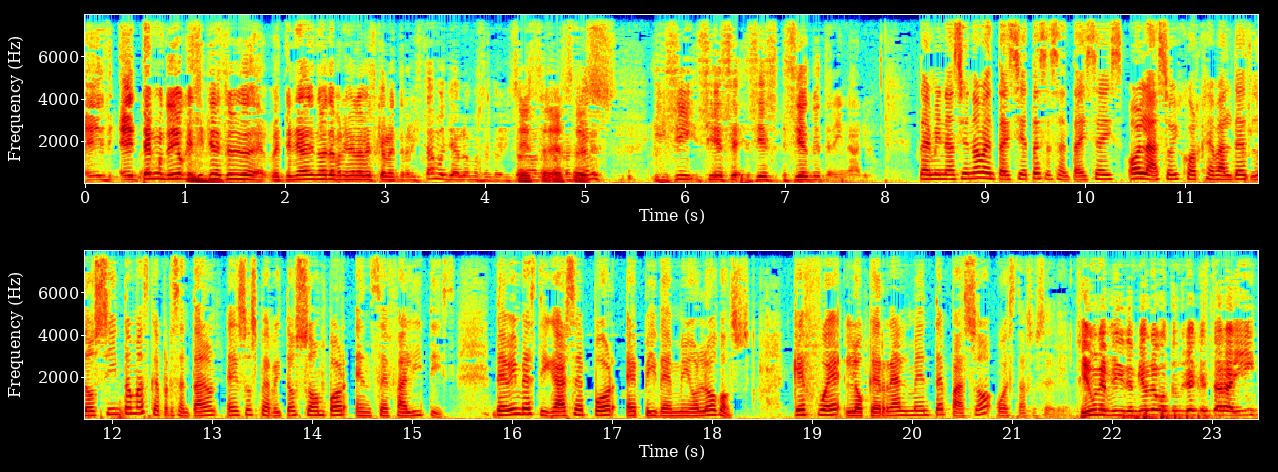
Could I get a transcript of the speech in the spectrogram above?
Eh, eh, tengo entendido que sí tiene estudio de veterinaria, no es la primera vez que lo entrevistamos, ya lo hemos entrevistado Sí, en otras ocasiones. Y sí, sí es, sí es, sí es veterinario. Terminación 9766. Hola, soy Jorge Valdés. Los síntomas que presentaron esos perritos son por encefalitis. Debe investigarse por epidemiólogos. ¿Qué fue lo que realmente pasó o está sucediendo? Si un epidemiólogo tendría que estar ahí.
